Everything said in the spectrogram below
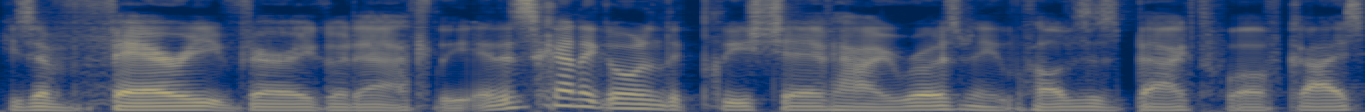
He's a very, very good athlete. And this is kind of going to the cliche of how he rose when he loves his Pac-12 guys.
